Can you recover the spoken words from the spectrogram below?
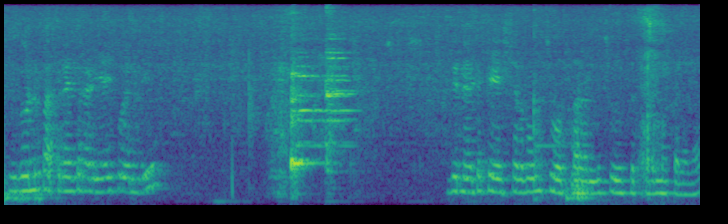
ఇదిగోండి పచ్చడి అయితే రెడీ అయిపోయింది. దీన్ని అయితే టేస్ట్ కూడా చూస్తారండి చూపిస్తారు మా పిల్లలు.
